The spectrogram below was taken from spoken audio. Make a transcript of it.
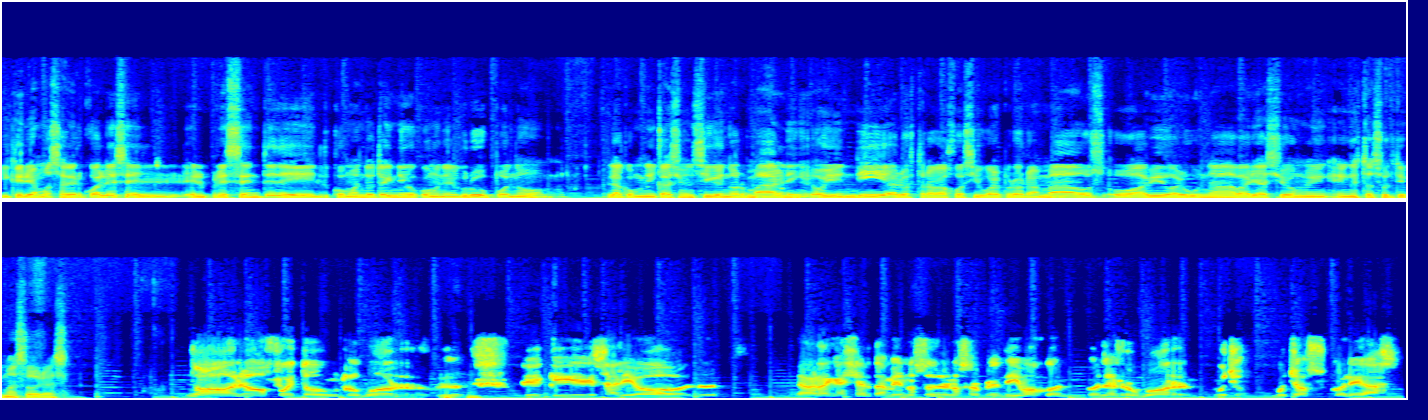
Y queríamos saber cuál es el, presente del comando técnico con el grupo, ¿no? ¿La comunicación sigue normal hoy en día? ¿Los trabajos igual programados? ¿O ha habido alguna variación en, estas últimas horas? No, no, fue todo un rumor que, que salió la verdad que ayer también nosotros nos sorprendimos con, el rumor. Muchos, muchos colegas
